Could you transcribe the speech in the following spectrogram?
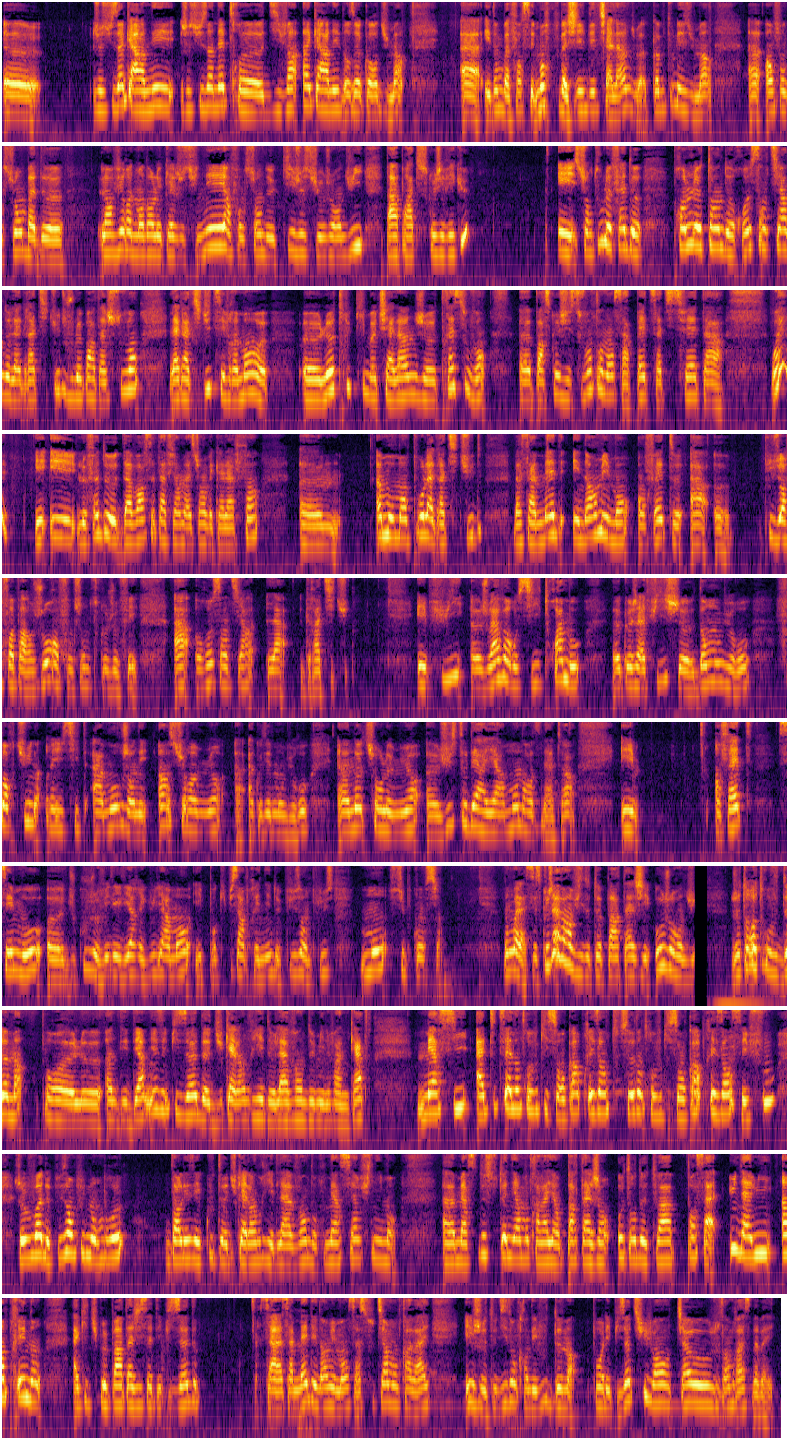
je suis incarné, je suis un être euh, divin incarné dans un corps d'humain. Euh, et donc bah forcément, bah, j'ai des challenges, bah, comme tous les humains, en fonction bah, de l'environnement dans lequel je suis né, en fonction de qui je suis aujourd'hui, par rapport à tout ce que j'ai vécu. Et surtout le fait de prendre le temps de ressentir de la gratitude, je vous le partage souvent. La gratitude, c'est vraiment le truc qui me challenge très souvent, parce que j'ai souvent tendance à pas être satisfaite, à Ouais, et, le fait d'avoir cette affirmation avec à la fin euh, un moment pour la gratitude, bah, ça m'aide énormément en fait à euh, plusieurs fois par jour en fonction de ce que je fais à ressentir la gratitude. Et puis euh, je vais avoir aussi trois mots que j'affiche dans mon bureau. Fortune, réussite, amour. J'en ai un sur un mur à, côté de mon bureau et un autre sur le mur juste derrière mon ordinateur. Et en fait, ces mots, euh, du coup, je vais les lire régulièrement et pour qu'ils puissent imprégner de plus en plus mon subconscient. Donc voilà, c'est ce que j'avais envie de te partager aujourd'hui. Je te retrouve demain pour euh, le, un des derniers épisodes du calendrier de l'Avent 2024. Merci à toutes celles d'entre vous qui sont encore présentes, tous ceux d'entre vous qui sont encore présents, c'est fou. Je vois de plus en plus nombreux dans les écoutes du calendrier de l'Avent, donc merci infiniment. Euh, merci de soutenir mon travail en partageant autour de toi. Pense à une amie, un prénom à qui tu peux partager cet épisode. Ça, ça m'aide énormément, ça soutient mon travail. Et je te dis donc rendez-vous demain pour l'épisode suivant. Ciao, je vous embrasse, bye bye.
